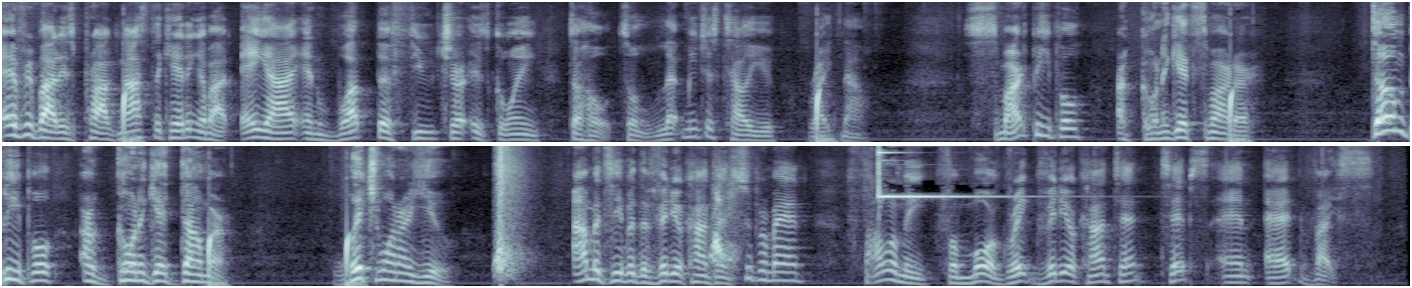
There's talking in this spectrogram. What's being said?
everybody's prognosticating about AI and what the future is going to hold. So let me just tell you right now smart people are going to get smarter, dumb people are going to get dumber. Which one are you? I'm Atiba, the video content Superman. Follow me for more great video content, tips, and advice.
